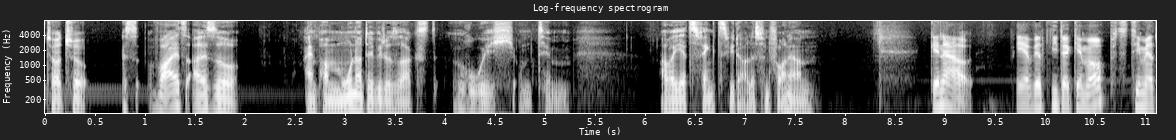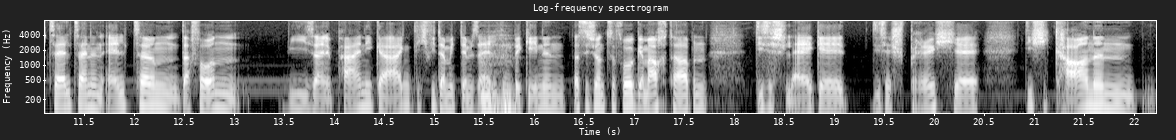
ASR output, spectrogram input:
Giorgio, es war jetzt also ein paar Monate, wie du sagst, ruhig um Tim. Aber jetzt fängt es wieder alles von vorne an. Genau. Er wird wieder gemobbt. Tim erzählt seinen Eltern davon, wie seine Peiniger eigentlich wieder mit demselben mhm. beginnen, das sie schon zuvor gemacht haben. Diese Schläge, diese Sprüche, die Schikanen,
